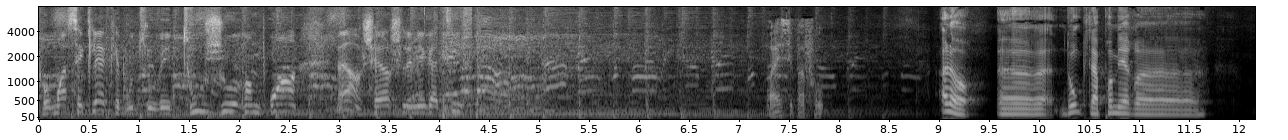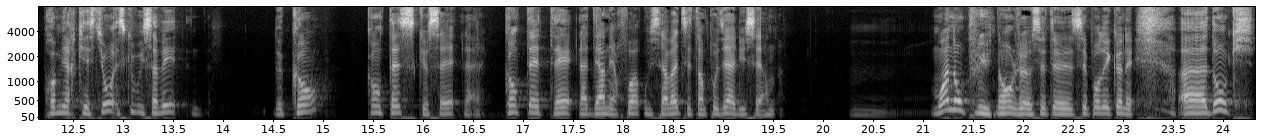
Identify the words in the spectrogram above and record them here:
pour moi, c'est clair que vous trouvez toujours un point. Là, on cherche le négatif. Ouais, c'est pas faux. Alors, euh, donc la première, euh, première question, est-ce que vous savez de quand, quand est-ce que c'est, la, quand était la dernière fois où Servette s'est imposé à Lucerne? Moi non plus, non, je- c'était, c'est pour déconner. Euh, donc,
